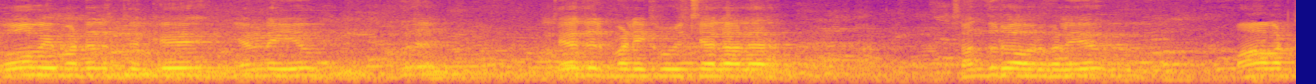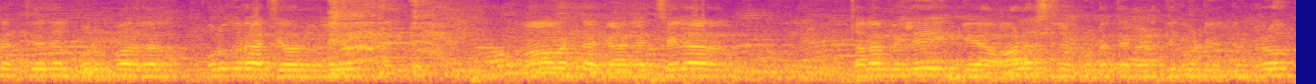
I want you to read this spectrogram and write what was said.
கோவை மண்டலத்துக்கு என்னையும் தேர்தல் பணிக்குழு செயலாளர் சந்துரு அவர்களையும் மாவட்ட தேர்தல் பொறுப்பாளர்கள் முருகராஜ் அவர்களையும் மாவட்ட கழக செயலாளர் தலைமையிலே இங்கே ஆலோசனை கூட்டத்தை நடத்தி கொண்டிருக்கின்றோம்.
